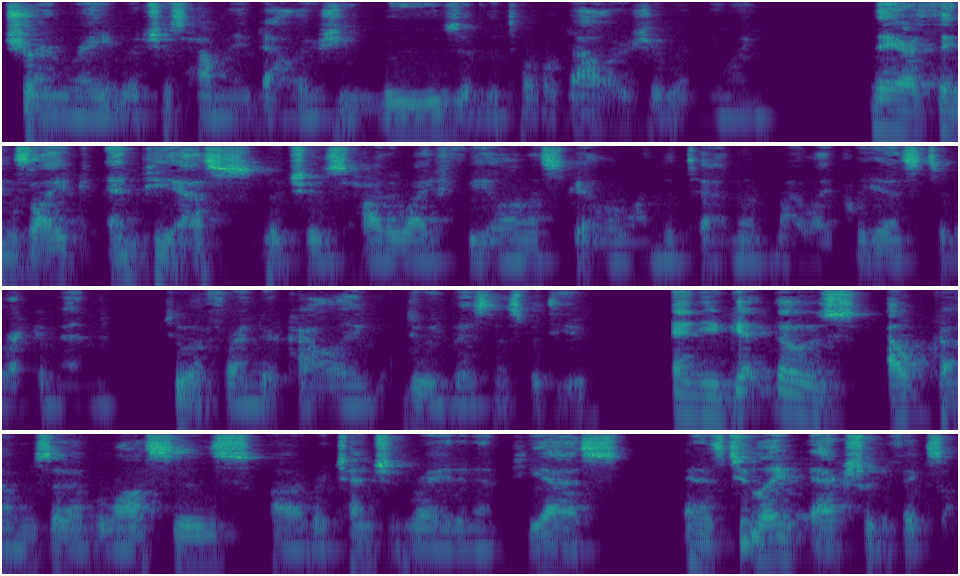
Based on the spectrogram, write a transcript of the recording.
churn rate, which is how many dollars you lose of the total dollars you're renewing. They are things like NPS, which is how do I feel on a scale of one to 10 of my likeliness to recommend to a friend or colleague doing business with you. And you get those outcomes of losses, uh, retention rate, and NPS, and it's too late actually to fix them.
